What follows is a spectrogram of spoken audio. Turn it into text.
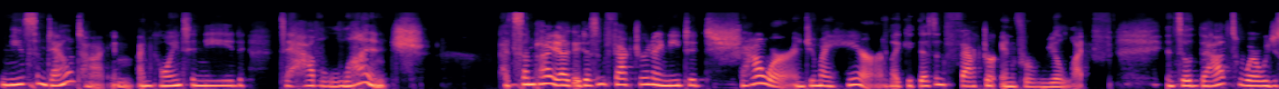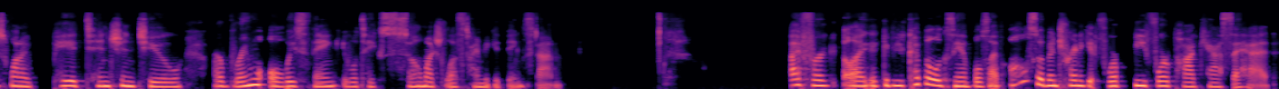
need some downtime. I'm going to need to have lunch at some time like it doesn't factor in i need to shower and do my hair like it doesn't factor in for real life and so that's where we just want to pay attention to our brain will always think it will take so much less time to get things done I for like I give you a couple examples. I've also been trying to get four before podcasts ahead.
